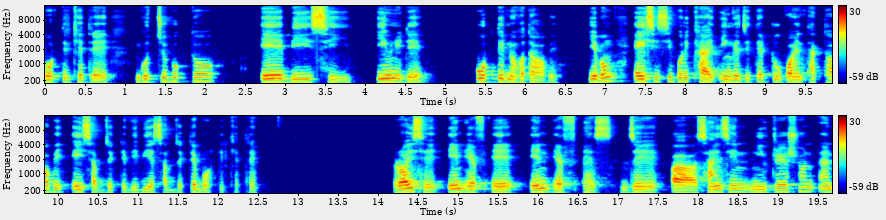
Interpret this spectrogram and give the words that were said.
ভর্তির ক্ষেত্রে গুচ্ছভুক্ত এ বি সি ইউনিটে উত্তীর্ণ হতে হবে এবং এইচএসসি পরীক্ষায় ইংরেজিতে টু পয়েন্ট থাকতে হবে এই সাবজেক্টে বিবিএ সাবজেক্টে ভর্তির ক্ষেত্রে। রয়েছে এনএফএ এনএফএস যে science in nutrition and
